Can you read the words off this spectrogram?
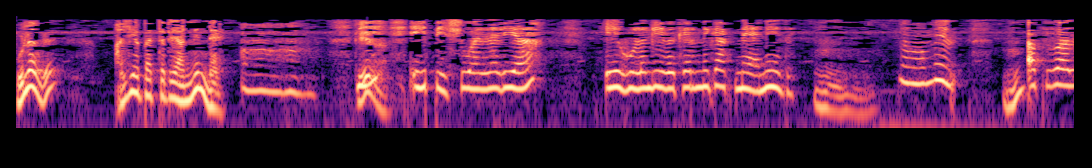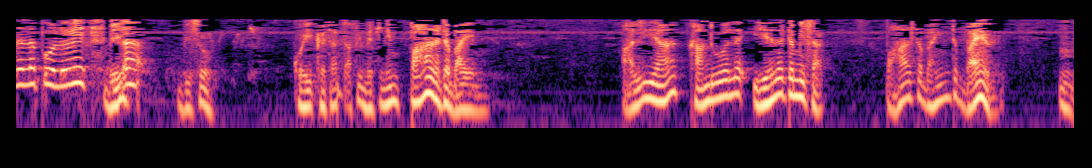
හුළඟ අලියා පැත්තට යන්නේ නෑ. ආ. තේරුණා? ඒ පිස්සු වල්ලලියා ඒ හුළඟ ඉව කරන එකක් නෑ නේද? හ්ම්. අපි වලලා පොළවේ බිසෝ කොයිකටත් අපි මෙතනින් පහළට බයෙමු. අලියා කඳුවල ඉහළට මිසක් පහළට බහින්න බයලු. හ්ම්.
